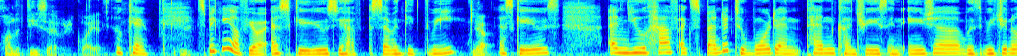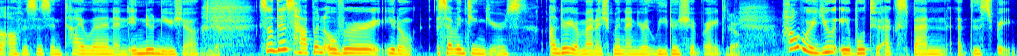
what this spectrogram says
qualities that are required. Okay. Speaking of your SKUs, you have 73 Yep. SKUs, and you have expanded to more than 10 countries in Asia with regional offices in Thailand and Indonesia. So this happened over, you know, 17 years under your management and your leadership, right? Yep. How were you able to expand at this rate?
